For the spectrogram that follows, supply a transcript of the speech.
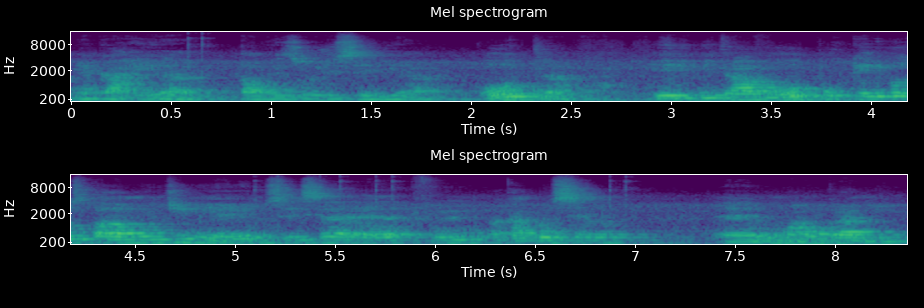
minha carreira talvez hoje seria outra. E ele me travou porque ele gostava muito de mim. Aí Eu não sei se é, é- foi, acabou sendo é, um mal pra mim.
